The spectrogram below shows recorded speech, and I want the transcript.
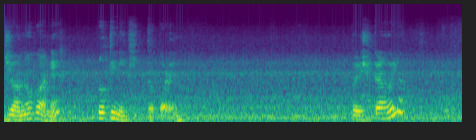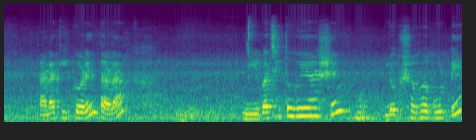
জনগণের প্রতিনিধিত্ব করেন। পরিষ্কার হলো? তারা কি করেন? তারা নির্বাচিত হয়ে আসেন লোকসভা ভোটে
